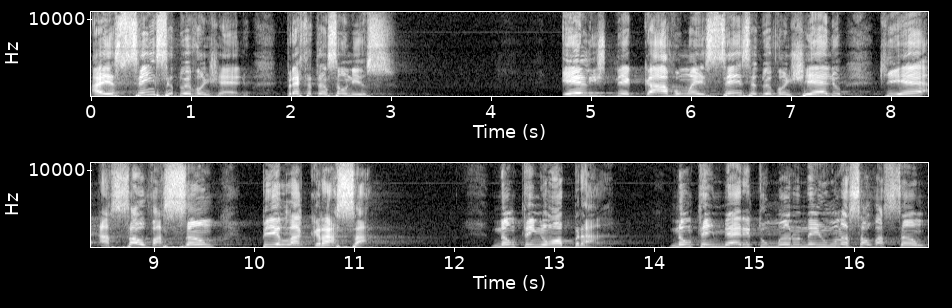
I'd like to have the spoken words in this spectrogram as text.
a essência do Evangelho. Preste atenção nisso. Eles negavam a essência do Evangelho, que é a salvação pela graça. Não tem obra, não tem mérito humano nenhum na salvação,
